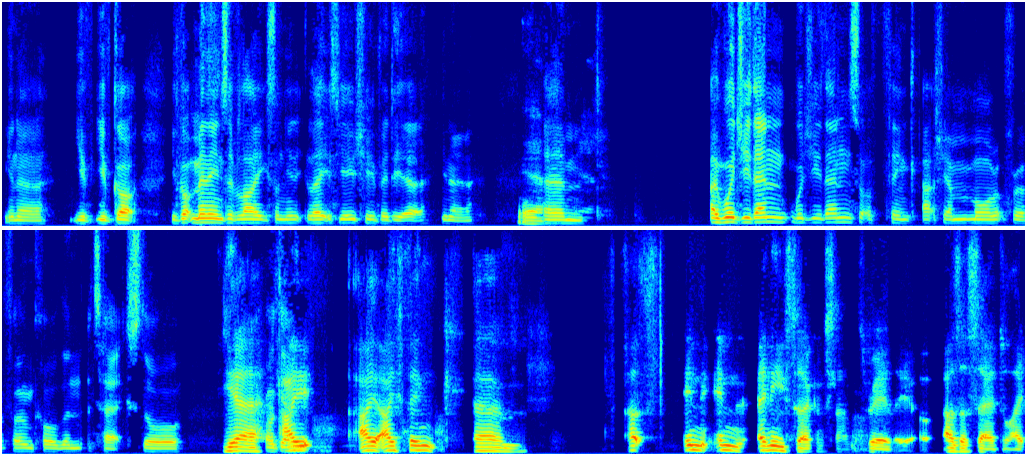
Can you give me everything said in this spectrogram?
You know, you've you've got you've got millions of likes on your latest YouTube video. You know, yeah. Um, and would you then would you then sort of think actually I'm more up for a phone call than a text or yeah I I I think um in in any circumstance really as I said like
